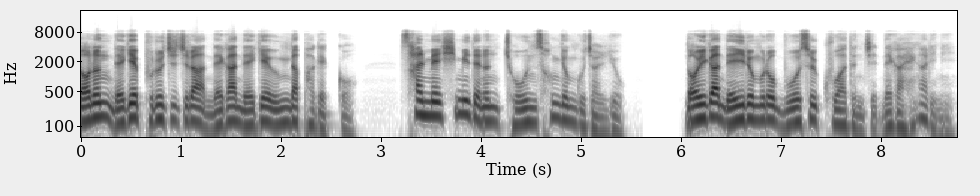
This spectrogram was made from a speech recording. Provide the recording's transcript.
너는 내게 부르짖으라 내가 내게 응답하겠고 삶의 힘이 되는 좋은 성경 구절 6. 너희가 내 이름으로 무엇을 구하든지 내가 행하리니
